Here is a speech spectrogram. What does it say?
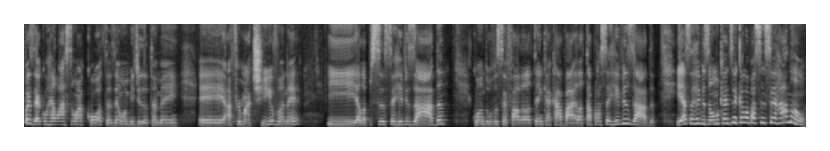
Pois é, com relação a cotas, é uma medida também é, afirmativa, né? E ela precisa ser revisada. Quando você fala ela tem que acabar, ela tá para ser revisada. E essa revisão não quer dizer que ela vai se encerrar, não.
